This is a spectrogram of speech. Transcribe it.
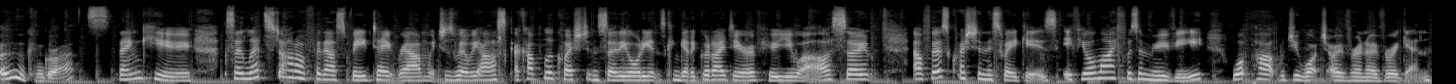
Oh, congrats. Thank you. So let's start off with our speed date round, which is where we ask a couple of questions so the audience can get a good idea of who you are. So, our first question this week is If your life was a movie, what part would you watch over and over again?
